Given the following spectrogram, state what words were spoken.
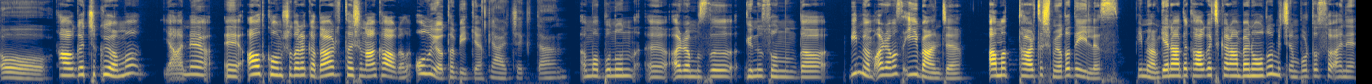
Oo. Kavga çıkıyor mu? Yani e, alt komşulara kadar taşınan kavgalar oluyor tabii ki. Gerçekten. Ama bunun e, aramızı günün sonunda bilmiyorum aramız iyi bence. Ama tartışmıyor da değiliz. Bilmiyorum genelde kavga çıkaran ben olduğum için burada sö- hani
